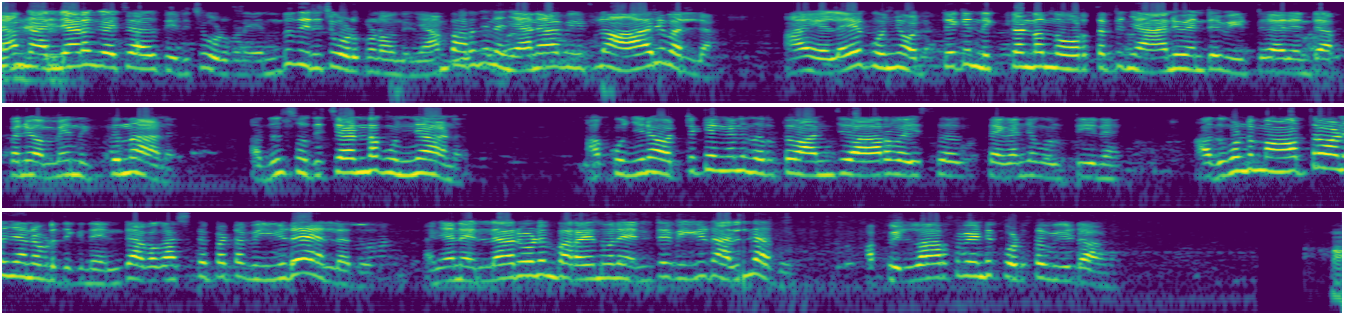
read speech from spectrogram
ഞാൻ കല്യാണം കഴിച്ചാൽ അത് തിരിച്ചു കൊടുക്കണം. എന്ത് തിരിച്ചു കൊടുക്കണമെന്ന് ഞാൻ പറഞ്ഞില്ല. ഞാൻ ആ വീട്ടിൽ ആരുമല്ല. ആ ഇളയ കുഞ്ഞ് ഒറ്റയ്ക്ക് നിൽക്കണ്ടെന്ന് ഓർത്തിട്ട് ഞാനും എന്റെ വീട്ടുകാരും എന്റെ അപ്പനും അമ്മയും നിൽക്കുന്നതാണ്. അതും സുധിച്ചേണ്ട കുഞ്ഞാണ്. ആ കുഞ്ഞിനെ ഒറ്റയ്ക്ക് എങ്ങനെ നിർത്തും? അഞ്ച് ആറ് വയസ്സ് തികഞ്ഞ കുട്ടീനെ. അതുകൊണ്ട് മാത്രമാണ് ഞാൻ അവിടെ നിൽക്കുന്നത്. എന്റെ അവകാശപ്പെട്ട വീടേ അല്ലത്. ഞാൻ എല്ലാവരോടും പറയുന്ന പോലെ എന്റെ വീടല്ല അത്. ആ പിള്ളേർക്ക് വേണ്ടി കൊടുത്ത വീടാണ്. ആ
